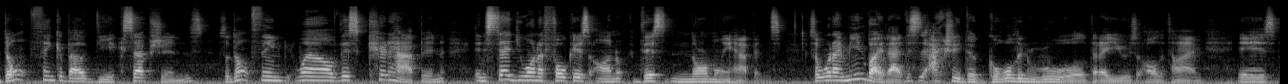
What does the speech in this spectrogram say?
don't think about the exceptions. So don't think, well, this could happen. Instead, you want to focus on this normally happens. So what I mean by that, this is actually the golden rule that I use all the time is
